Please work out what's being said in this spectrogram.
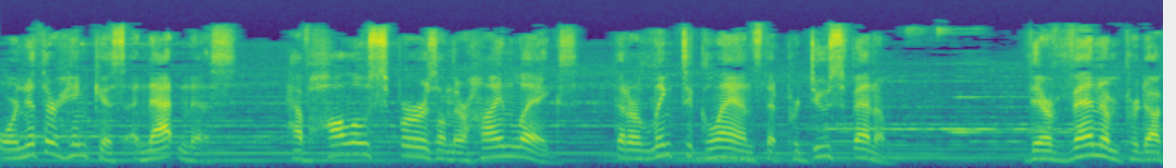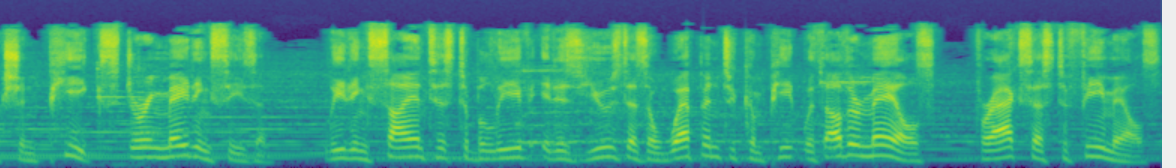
Ornithorhynchus anatinus, have hollow spurs on their hind legs that are linked to glands that produce venom. Their venom production peaks during mating season, leading scientists to believe it is used as a weapon to compete with other males for access to females,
